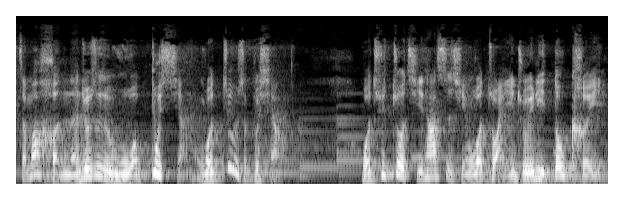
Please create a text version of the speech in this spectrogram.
怎么狠呢？就是我不想，我就是不想，我去做其他事情，我转移注意力都可以。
